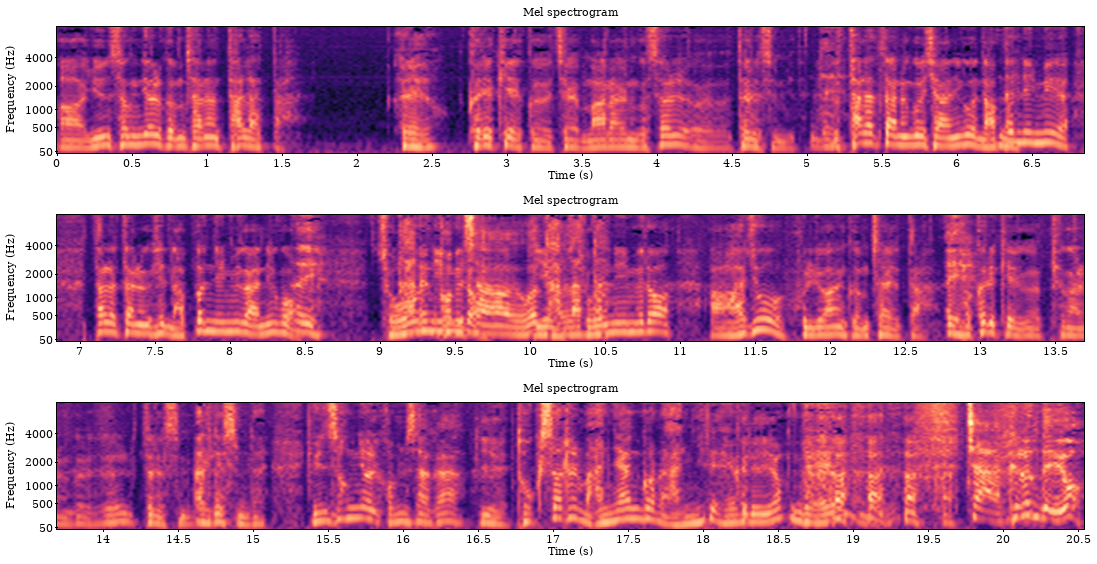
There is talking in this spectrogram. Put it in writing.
어, 윤석열 검사는 달랐다. 그래요? 그렇게 그 제가 말하는 것을 어, 들었습니다. 네. 달랐다는 것이 아니고 나쁜 네. 의미 달랐다는 것이 나쁜 의미가 아니고 네. 좋은 의미로 예, 달랐다. 좋은 의미로 아주 훌륭한 검사였다. 예. 그렇게 그 평하는 것을 들었습니다. 알겠습니다. 윤석열 검사가 예. 독서를 많이 한 건 아니래요. 그래요? 네. 네. 자 그런데요.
